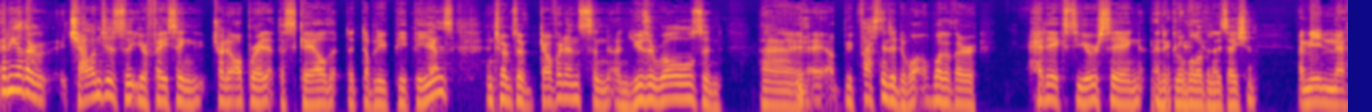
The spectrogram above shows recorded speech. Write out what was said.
any other challenges that you're facing trying to operate at the scale that, that WPP yep. is in terms of governance and, and user roles? And uh, I'd be fascinated to what, what other headaches you're seeing in a global organization. I mean, uh,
